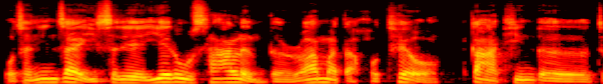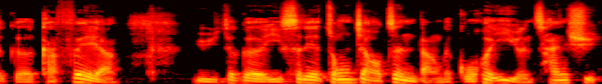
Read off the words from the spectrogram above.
我曾经在以色列耶路撒冷的 Ramada Hotel。大厅的这个咖啡啊，与这个以色列宗教政党的国会议员参叙。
